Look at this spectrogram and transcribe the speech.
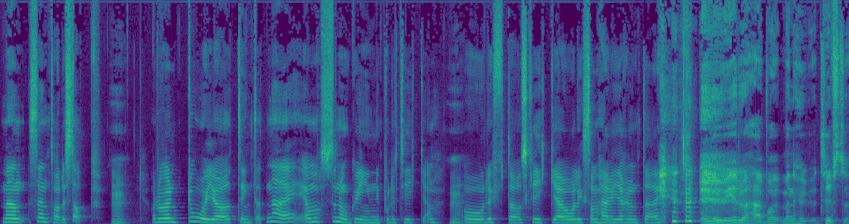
Men sen tar det stopp. Mm. Och det var då jag tänkte att nej, jag måste nog gå in i politiken. Mm. Och lyfta och skrika och liksom härja runt där. Och nu är du här, men hur, trivs du?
